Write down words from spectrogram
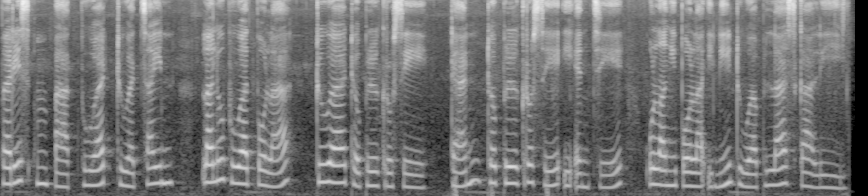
Baris 4 buat 2 chain, lalu buat pola 2 double crochet dan double crochet ing. Ulangi pola ini 12 kali.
